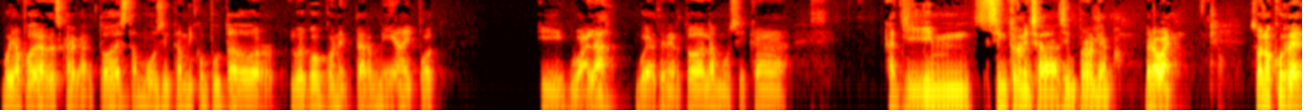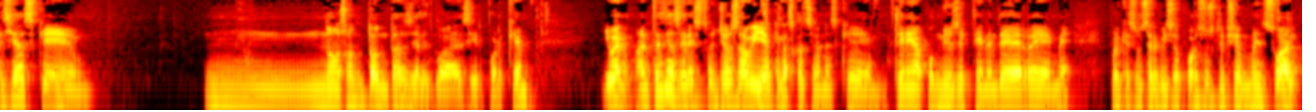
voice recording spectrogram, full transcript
voy a poder descargar toda esta música a mi computador, luego conectar mi iPod y voilà, voy a tener toda la música allí mm, sincronizada sin problema. Pero bueno, son ocurrencias que Mm, no son tontas, ya les voy a decir por qué. Y bueno, antes de hacer esto, yo sabía que las canciones que tiene Apple Music tienen DRM, porque es un servicio por suscripción mensual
